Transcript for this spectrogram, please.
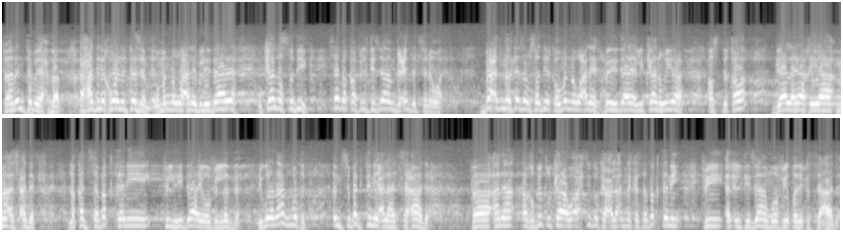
فننتبه يا أحباب. أحد الإخوان التزم ومن الله عليه بالهداية وكان له صديق سبق في الالتزام بعدة سنوات. بعد ما التزم صديقه ومن الله عليه بالهداية اللي كان وياه أصدقاء قال له يا أخي يا ما أسعدك. لقد سبقتني في الهداية وفي اللذة. يقول أنا أغبطك. أنت سبقتني على هالسعادة. فأنا أغبطك وأحسدك على أنك سبقتني في الالتزام وفي طريق السعادة.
